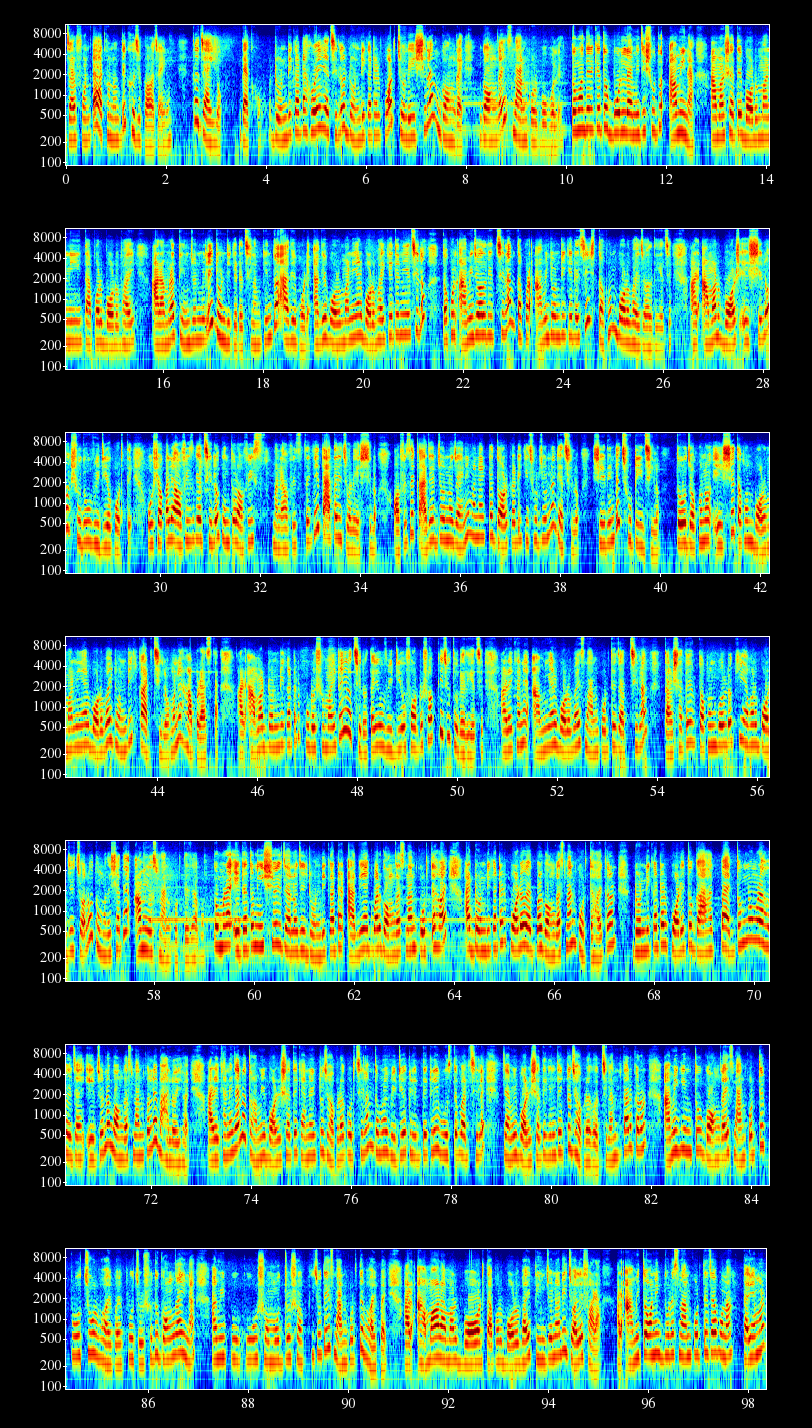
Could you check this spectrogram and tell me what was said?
যার ফোনটা এখন অবধি খুঁজে পাওয়া যায়নি। তো যাই হোক, দেখো ডন্ডি কাটা হয়ে গেছিল। ডন্ডি কাটার পর চলে এসেছিলাম গঙ্গায়। গঙ্গায় স্নান করব বলে। তোমাদেরকে তো বললামই যে শুধু আমি না, আমার সাথে বড় মানি তারপর বড় ভাই আর আমরা তিনজন মিলেই ডন্ডি কেটেছিলাম। কিন্তু আগে পরে, আগে বড় মানি আর বড় ভাই কেটে নিয়েছিল, তখন আমি জল দিচ্ছিলাম, তারপর আমি ডন্ডি কেটেছি, তখন বড় ভাই জল দিয়েছে। আর আমার বস এসেছিল শুধু ভিডিও করতে। ও সকালে অফিস গেছিল, কিন্তু ওর অফিস মানে অফিস থেকে তাড়াতাড়ি চলে এসেছিল। অফিসে কাজের জন্য যায়নি মানে একটা দরকারি কিছুর জন্য গেছিল। সেই দিনটা ছুটিই ছিল। তো যখন ও এসে তখন বড় মানি আর বড় ভাই ডন্ডি কাটছিল মানে হাফ রাস্তা। আর আমার ডন্ডি কাটার পুরো সময়টাই ও ছিল, তাই ও ভিডিও ফটো সব কিছু তুলে দিয়েছে। আর এখানে আমি আর বড় ভাই স্নান করতে যাচ্ছিলাম তার সাথে তখন বলল কি, আমার বর্জে চলো তোমাদের সাথে আমিও স্নান করতে যাব। তোমরা এটা তো নিশ্চয়ই জানো যে, ডন্ডি কাটার আগে একবার গঙ্গা স্নান করতে হয় আর ডন্ডি কাটার পরেও একবার গঙ্গা স্নান করতে হয়। কারণ ডন্ডি কাটার পরে তো গা, হাত, পা একদম নোংরা হয়ে যায়, এর জন্য গঙ্গা স্নান করলে ভালোই হয়। আর এখানে জানো তো, আমি বরের সাথে কেন একটু ঝগড়া করছিলাম, তোমরা ভিডিও ক্লিপ দেখলেই বুঝতে পারছিলে যে, আমি বরের সাথে কিন্তু একটু ঝগড়া করছিলাম। তার কারণ আমি কিন্তু গঙ্গায় স্নান করতে প্রচুর ভয় পাই, প্রচুর। শুধু গঙ্গাই না, আমি পুকুর, সমুদ্র সব কিছুতেই স্নান করতে ভয় পাই। আর আমার আমার বর, তারপর বড় ভাই তিনজনেরই জলে ফাড়া। আর আমি তো অনেক দূরে স্নান করতে যাব না, তাই আমার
